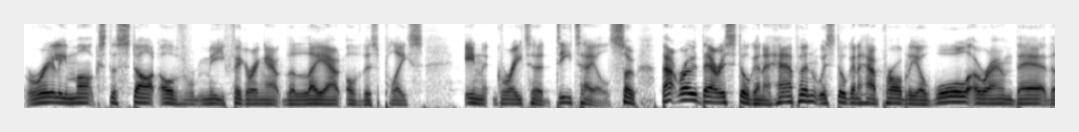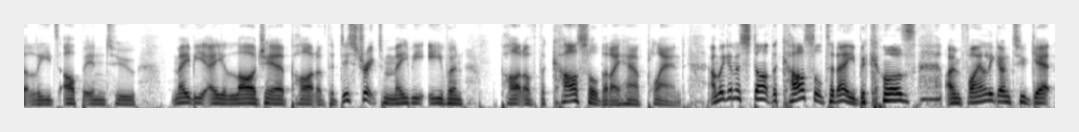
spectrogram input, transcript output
really marks the start of me figuring out the layout of this place in greater detail. So that road there is still going to happen. We're still going to have probably a wall around there that leads up into maybe a larger part of the district, maybe even part of the castle that I have planned. And we're going to start the castle today because I'm finally going to get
